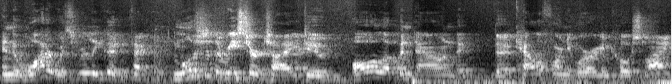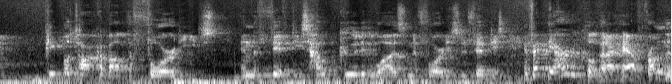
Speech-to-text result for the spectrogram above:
and the water was really good. In fact, most of the research I do, all up and down the, the California-Oregon coastline, people talk about the 40s and the 50s, how good it was in the 40s and 50s. In fact, the article that I have from the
